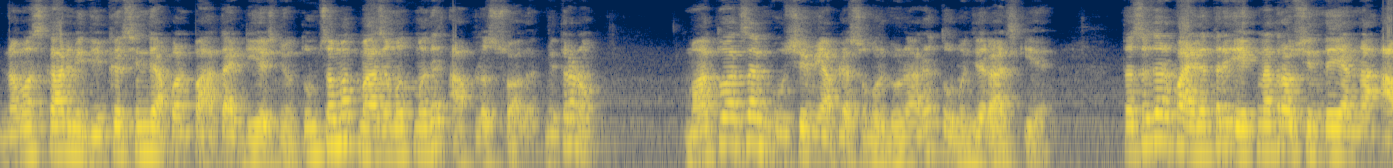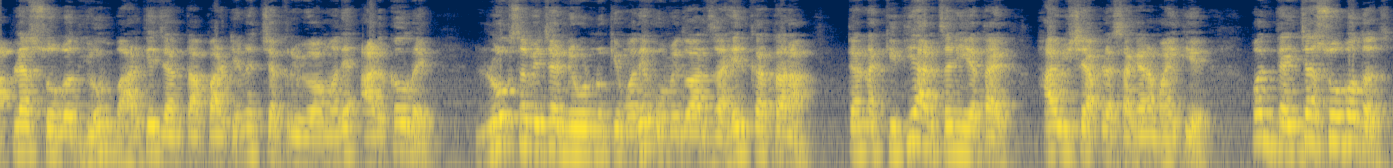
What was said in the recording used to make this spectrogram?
नमस्कार मी दिनकर शिंदे. आपण पाहताय डीएस न्यूज तुमचं मत माझं मत मध्ये आपलं स्वागत. मित्रांनो महत्त्वाचा विषय मी आपल्यासमोर घेऊन आलो तो म्हणजे राजकीय तसं जर पाहिलं तर एकनाथराव शिंदे यांना आपल्यासोबत घेऊन भारतीय जनता पार्टीनं चक्रव्यूहामध्ये अडकवलंय. लोकसभेच्या निवडणुकीमध्ये उमेदवार जाहीर करताना त्यांना किती अडचणी येत आहेत हा विषय आपल्या सगळ्यांना माहिती आहे. पण त्यांच्या सोबतच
